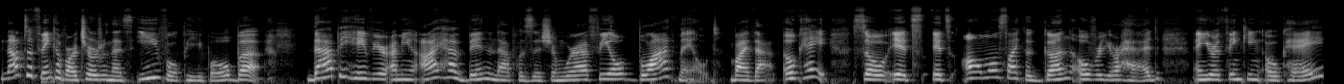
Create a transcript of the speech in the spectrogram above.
not to think of our children as evil people, but that behavior, I mean, I have been in that position where I feel blackmailed by that. Okay, so it's it's almost like a gun over your head, and you're thinking, okay,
